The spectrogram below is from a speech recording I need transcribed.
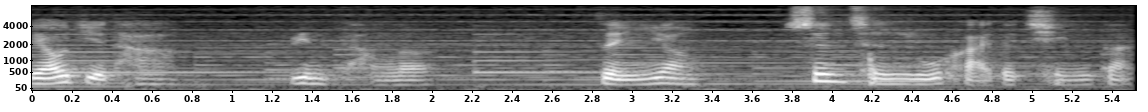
了解它蕴藏了怎样深沉如海的情感。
